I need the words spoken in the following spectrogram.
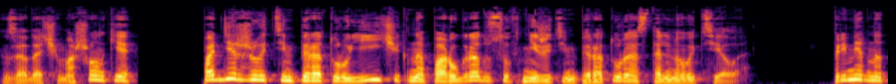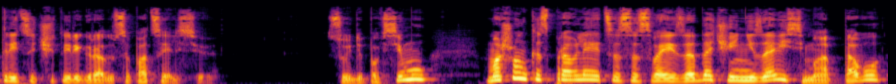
Задача мошонки – поддерживать температуру яичек на пару градусов ниже температуры остального тела, примерно 34 градуса по Цельсию. Судя по всему, мошонка справляется со своей задачей независимо от того,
